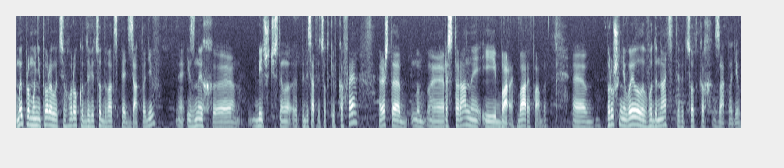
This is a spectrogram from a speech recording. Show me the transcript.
Ми промоніторили цього року 925 закладів. Е, Із них більшу частину е, 50% кафе, решта е, ресторани і бари, бари, паби. Е, Порушення виявили в 11% закладів.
